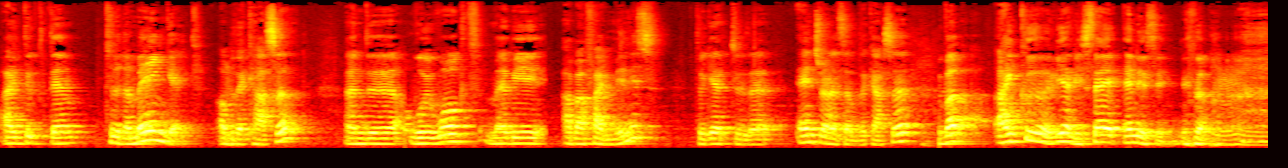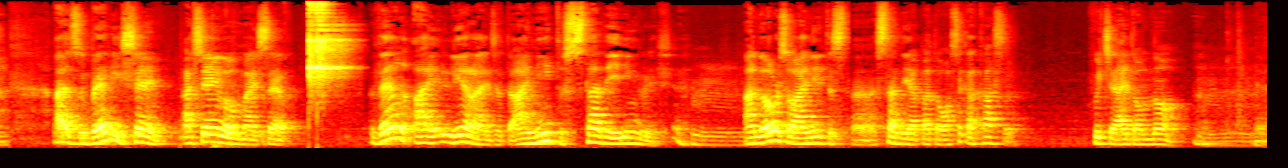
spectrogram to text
I took them to the main gate of the castle, and uh, we walked maybe about five minutes to get to the entrance of the castle. But I couldn't really say anything. You know, I was very ashamed, ashamed of myself. Then I realized that I need to study English. And also I need to uh, study about Osaka Castle, which I don't know. Yeah.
